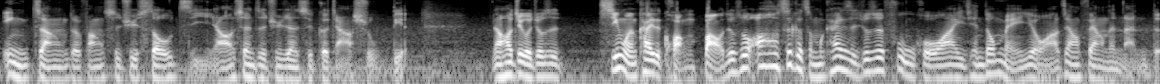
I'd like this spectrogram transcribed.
印章的方式去搜集，然后甚至去认识各家书店，然后结果就是新闻开始狂爆，就说哦，这个怎么开始？就是复活啊，以前都没有啊，这样非常的难得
